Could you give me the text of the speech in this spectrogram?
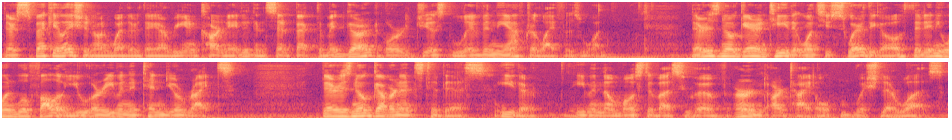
There's speculation on whether they are reincarnated and sent back to Midgard or just live in the afterlife as one. There is no guarantee that once you swear the oath that anyone will follow you or even attend your rites. There is no governance to this either, even though most of us who have earned our title wish there was.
